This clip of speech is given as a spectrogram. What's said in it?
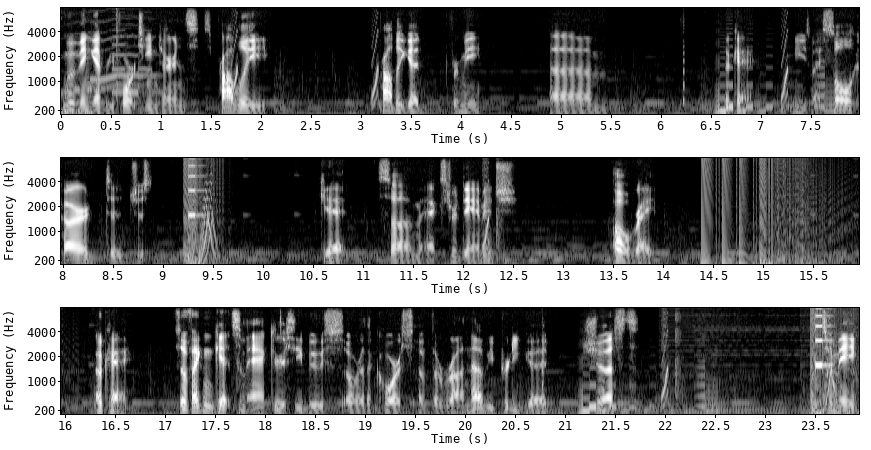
moving every 14 turns is probably probably good for me. Um, okay, use my soul card to just get some extra damage. Oh, right. Okay, so if I can get some accuracy boosts over the course of the run, that would be pretty good, mm-hmm. just to make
